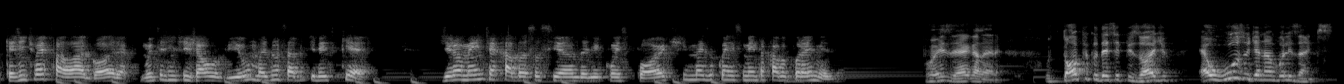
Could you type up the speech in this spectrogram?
O que a gente vai falar agora, muita gente já ouviu, mas não sabe direito o que é. Geralmente acaba associando ali com esporte, mas o conhecimento acaba por aí mesmo. Pois é, galera. O tópico desse episódio é o uso de anabolizantes.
